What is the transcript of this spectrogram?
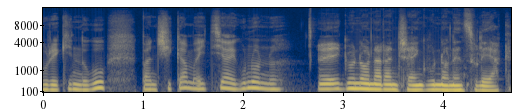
gurekin dugu. Pantxika, maitia, egunon? Egunon arantxa, egunon entzuleak.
